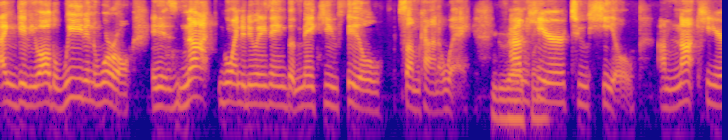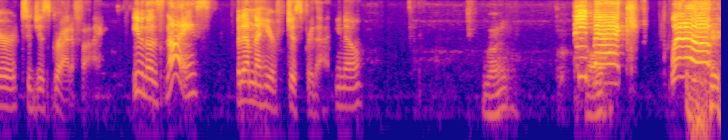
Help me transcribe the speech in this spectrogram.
I can give you all the weed in the world. It is not going to do anything but make make you feel some kind of way. Exactly. I'm here to heal. I'm not here to just gratify, even though it's nice, but I'm not here just for that, you know? Right. Feedback. What up?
